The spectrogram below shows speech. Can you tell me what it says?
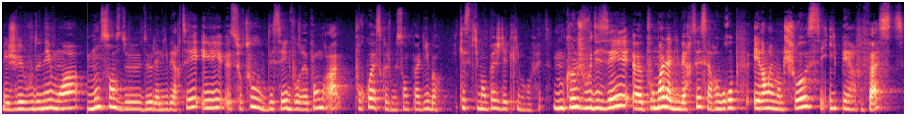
Mais je vais vous donner, moi, mon sens de, la liberté et surtout d'essayer de vous répondre à pourquoi est-ce que je me sens pas libre? Qu'est-ce qui m'empêche d'être libre en fait? Comme je vous disais, euh, pour moi, la liberté, ça regroupe énormément de choses, c'est hyper vaste.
